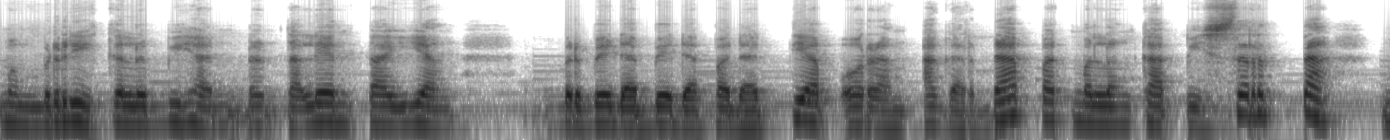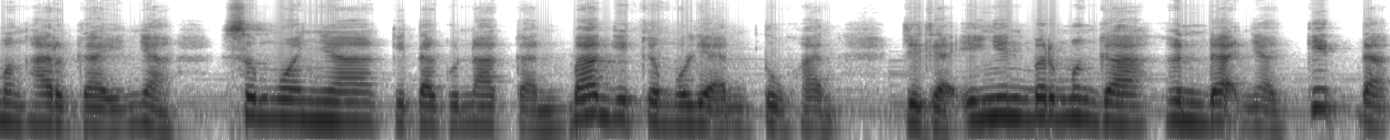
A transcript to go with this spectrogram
memberi kelebihan dan talenta yang berbeda-beda pada tiap orang agar dapat melengkapi serta menghargainya. Semuanya kita gunakan bagi kemuliaan Tuhan. Jika ingin bermegah, hendaknya kita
